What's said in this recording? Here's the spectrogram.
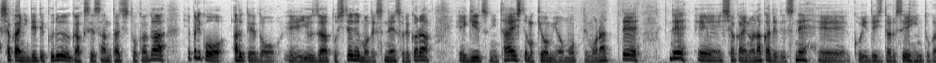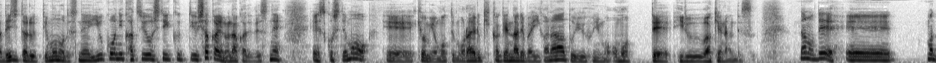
社会に出てくる学生さんたちとかがやっぱりこうある程度ユーザーとしてでもですねそれから技術に対しても興味を持ってもらってで社会の中でですねこういうデジタル製品とかデジタルっていうものをですね有効に活用していくっていう社会の中でですね少しでも興味を持ってもらえるきっかけになればいいかなというふうにも思っているわけなんです。なので、えーまあ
